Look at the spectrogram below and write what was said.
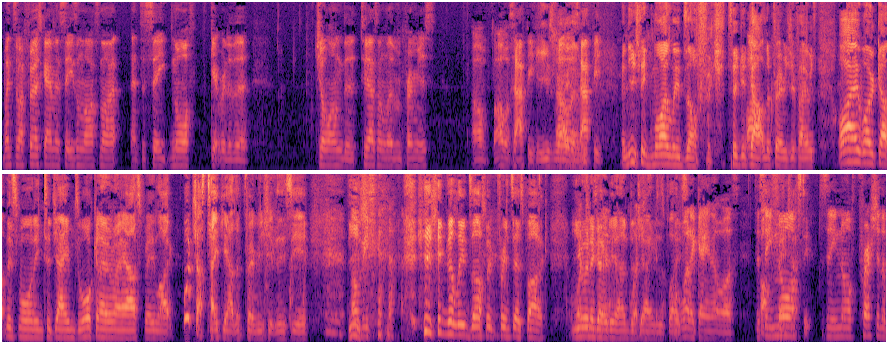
Went to my first game of the season last night, and to see North get rid of the Geelong, the 2011 premiers, Oh, I was happy. He's I was happy. happy. And you think my lid's off for thinking Oh. Carlton the Premiership favourites. I woke up this morning to James walking over my house being like, we'll just take out the Premiership this year. You, you think the lid's off at Princes Park. You want to go down to James's place. What a game that was. To Oh, see North, to see North pressure the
